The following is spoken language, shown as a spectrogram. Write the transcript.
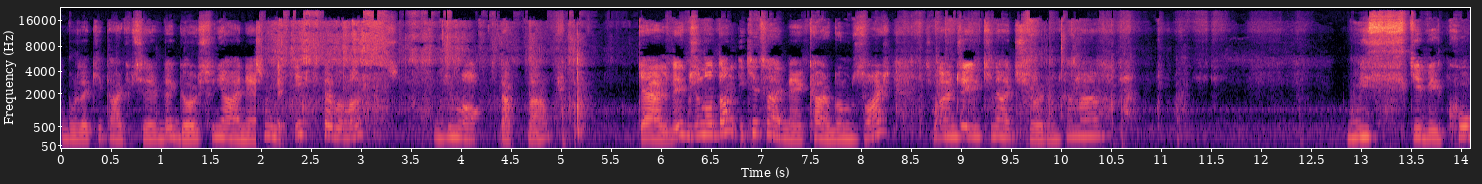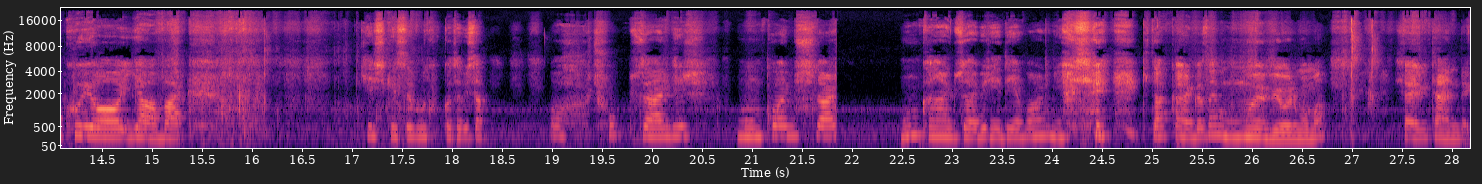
buradaki takipçilerim de görsün yani. Şimdi ilk kitabımız Juno kitapta geldi. Juno'dan iki tane kargomuz var. Şimdi önce ilkini açıyorum hemen. Mis gibi kokuyor. Ya bak. Keşke size bunu koklatabilsem. Oh çok güzel bir mum koymuşlar. Mum kadar güzel bir hediye var mı ya? Şey, kitap kargosu mumu övüyorum ama. Şöyle bir tane de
